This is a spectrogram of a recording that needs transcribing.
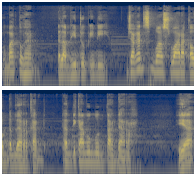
Umat Tuhan, dalam hidup ini, jangan semua suara kau dengarkan, nanti kamu muntah darah. Ya,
